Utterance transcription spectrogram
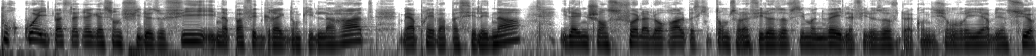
Pourquoi il passe l'agrégation de philosophie Il n'a pas fait de grec, donc il la rate. Mais après, il va passer l'ENA. Il a une chance folle à l'oral parce qu'il tombe sur la philosophe Simone Veil, la philosophe de la condition ouvrière, bien sûr.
